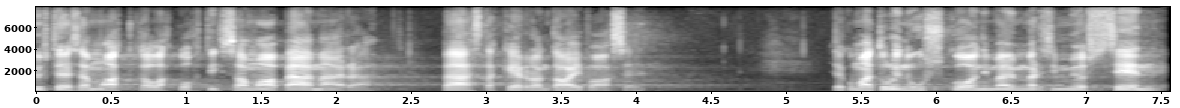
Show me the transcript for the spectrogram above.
yhteisellä matkalla kohti samaa päämäärää, päästä kerran taivaaseen. Ja kun mä tulin uskoon, niin mä ymmärsin myös sen,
